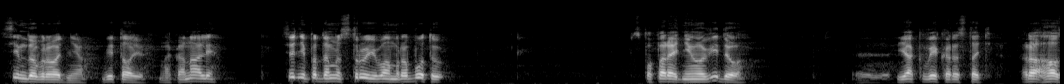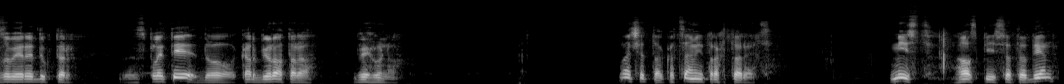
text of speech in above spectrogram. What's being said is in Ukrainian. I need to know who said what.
Speaker 1: Всім доброго дня! Вітаю на каналі. Сьогодні продемонструю вам роботу з попереднього відео, е, як використати газовий редуктор з плити до карбюратора двигуна. Значить так, оце мій тракторець. Міст ГАЗ-51.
